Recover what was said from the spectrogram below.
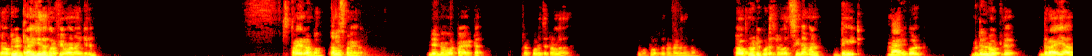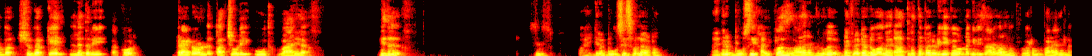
നോട്ടിൽ ട്രൈ ചെയ്ത പെർഫ്യൂം ആണെങ്കിലും സ്പ്രെയർ ഉണ്ടോ? നല്ല സ്പ്രെയർ ഇതിന്റെ നോട്ടായിട്ട് കൊടുത്തിട്ടുള്ളത് നോട്ട് കൊടുത്തിട്ടുണ്ടായിരുന്നുണ്ടോ ടോപ്പ് നോട്ടിൽ കൊടുത്തിട്ടുള്ളത് സിനമൺ ഡേറ്റ് മാരിഗോൾഡ് മിഡിൽ നോട്ടിൽ dry amber sugar cane leathery accord ഡ്രൈഡോണിൽ പച്ചോളി ഊത്ത് വാനില ഇത് ഭയങ്കര ബൂസി സ്മെല്ല കേട്ടോ ഭയങ്കര ബൂസി ഹൈ ക്ലാസ് സാധനം. നിങ്ങൾ ഡെഫിനറ്റ് ആയിട്ട് വാങ്ങുക. രാത്രിത്തെ പരിപാടിയൊക്കെ ഉണ്ടെങ്കിൽ ഈ സാധനം വാങ്ങും വേറെ ഒന്നും പറയാനില്ല.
